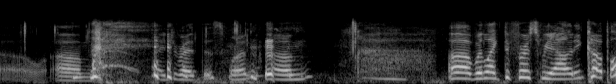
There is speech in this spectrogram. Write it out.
Oh, Um, I dread this one. Um, uh, we're like the first reality couple.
